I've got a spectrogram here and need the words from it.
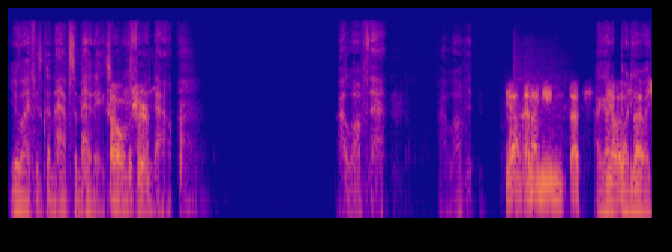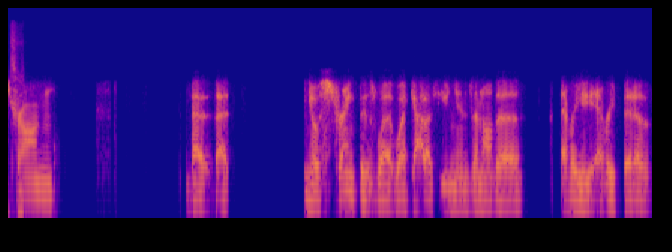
your life is going to have some headaches. Oh, for sure. out. I love that. I love it. Yeah, and I mean that's I got you know a buddy that strong that that you know strength is what what got us unions and all the every every bit of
